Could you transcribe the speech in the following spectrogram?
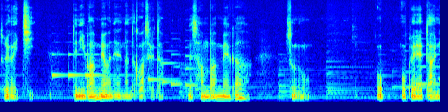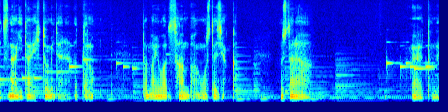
それが1で2番目はねなんだか忘れた。で3番目がそのオペレーターにつなぎたい人みたいなだったの。だ迷わず3番押したじゃんか。そしたらえー、っとね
